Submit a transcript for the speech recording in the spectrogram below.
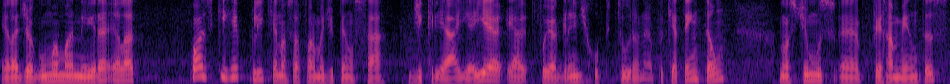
ela, de alguma maneira, ela quase que replique a nossa forma de pensar, de criar. E aí é, é, foi a grande ruptura, né? porque até então nós tínhamos é, ferramentas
